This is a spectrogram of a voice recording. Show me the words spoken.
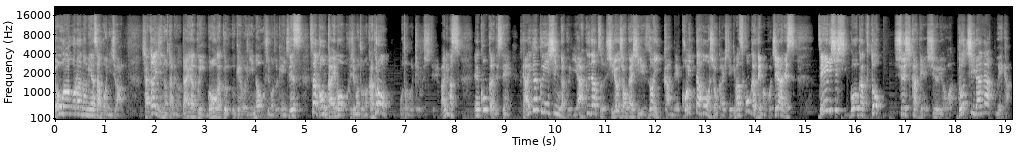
動画をご覧の皆さん、こんにちは。社会人のための大学院合格請負人の藤本健一です。さあ、今回も藤本の格論、お届けをしてまいります。え今回ですね、大学院進学に役立つ資料紹介シリーズの一環で、こういった本を紹介していきます。今回のテーマはこちらです。税理士合格と修士課程終了はどちらが上か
